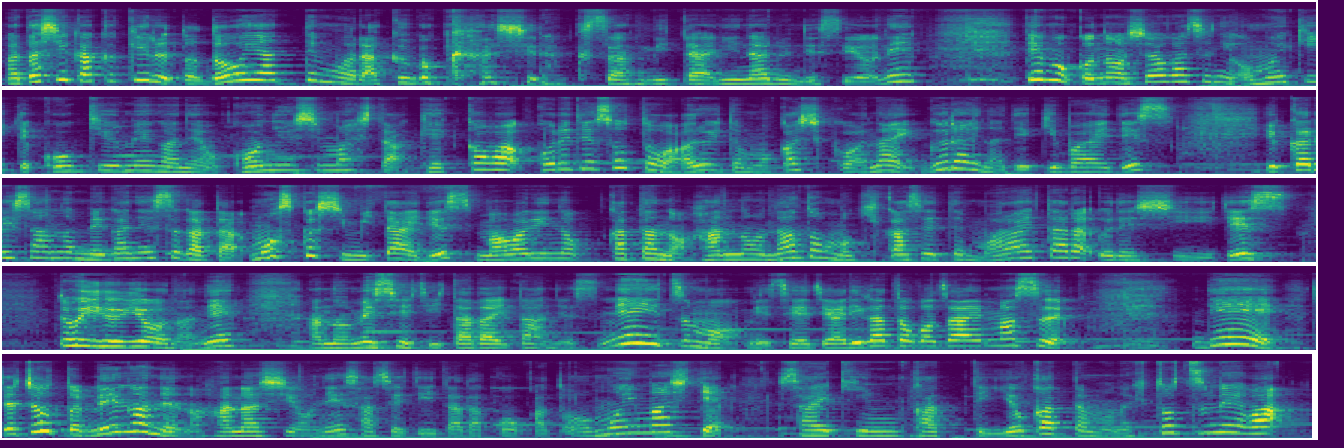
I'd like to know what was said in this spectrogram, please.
私がかけるとどうやっても落語家志らくさんみたいになるんですよね。でもこのお正月に思い切って高級メガネを購入しました。結果はこれで外を歩いてもおかしくはないぐらいな出来栄えです。ゆかりさんのメガネ姿もう少し見たいです。周りの方の反応なども聞かせてもらえたら嬉しいです。というようなねあのメッセージいただいたんですね。いつもメッセージありがとうございます。でじゃあちょっとメガネの話をねさせていただこうかと思いまして最近買って良かったもの1つ目は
